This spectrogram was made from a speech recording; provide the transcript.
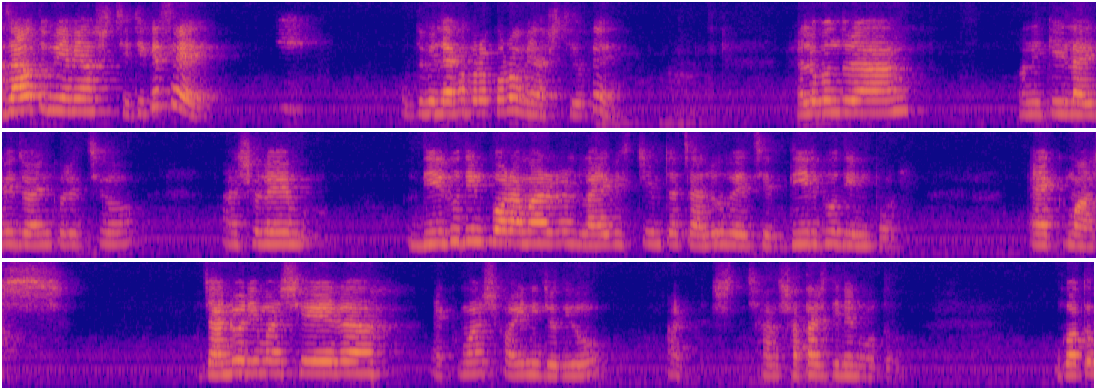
যাও তুমি, আমি আসছি, ঠিক আছে? তুমি লেখাপড়া করো, আমি আসছি, ওকে? হ্যালো বন্ধুরা, অনেকেই লাইভে জয়েন করেছ। আসলে দীর্ঘদিন পর আমার লাইভ স্ট্রিমটা চালু হয়েছে, দীর্ঘদিন পর, এক মাস। জানুয়ারি মাসের এক মাস হয়নি যদিও, আট, সাতাশ দিনের মতো। গত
